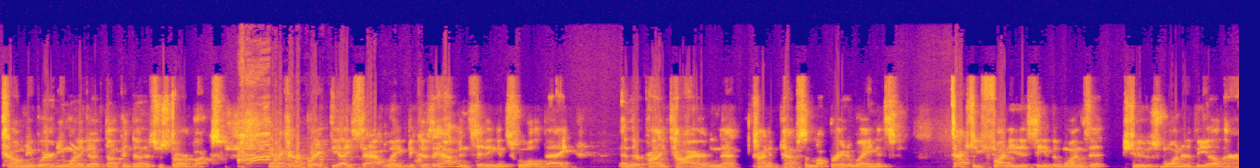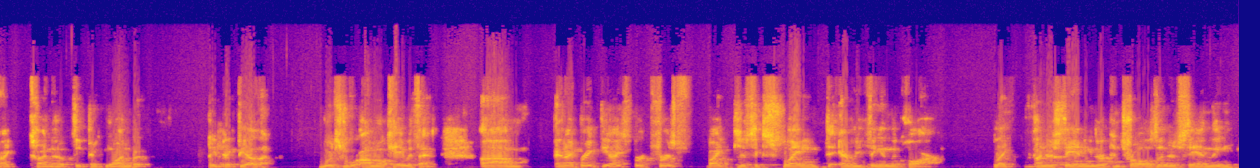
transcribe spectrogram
tell me where do you want to go, Dunkin' Donuts or Starbucks? and I kind of break the ice that way because they have been sitting in school all day and they're probably tired, and that kind of peps them up right away. And it's it's actually funny to see the ones that choose one or the other. I kind of hope they pick one, but they pick the other, which I'm okay with that. Um, and I break the iceberg first by just explaining to everything in the car like understanding their controls, understanding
